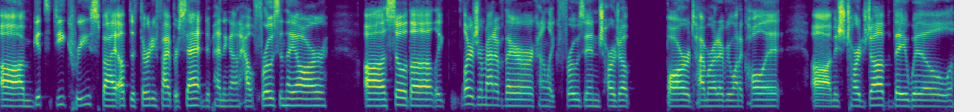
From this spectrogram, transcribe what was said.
um, gets decreased by up to 35%, depending on how frozen they are. Uh, so the like larger amount of their kind of like frozen charge up bar time or whatever you want to call it um, is charged up, they will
